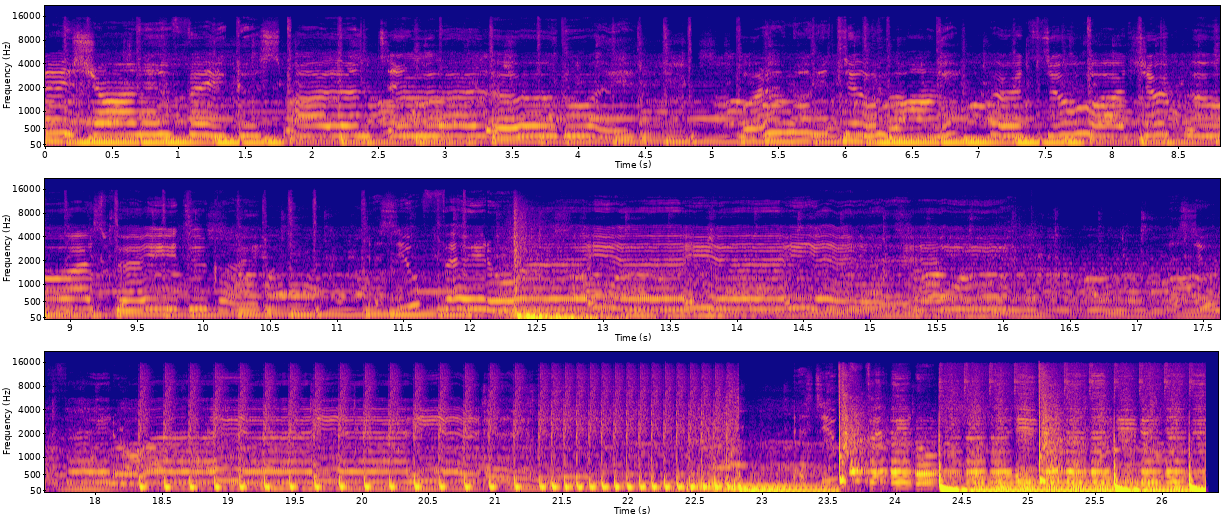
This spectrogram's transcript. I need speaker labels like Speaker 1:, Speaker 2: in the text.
Speaker 1: stay strong and fake a smile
